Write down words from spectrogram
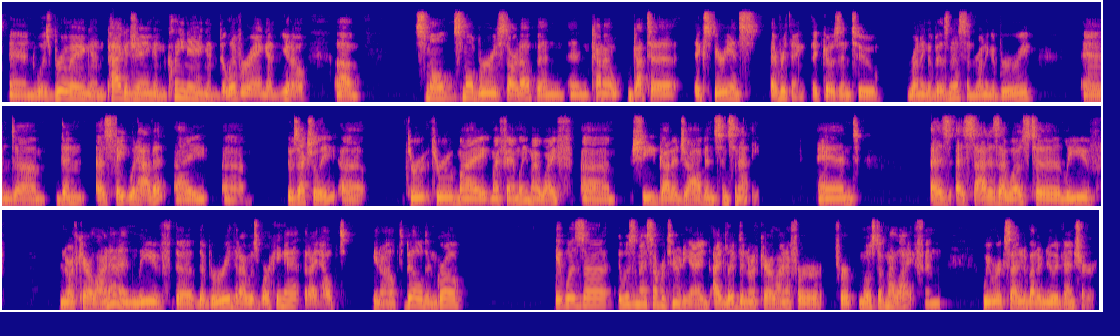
and was brewing and packaging and cleaning and delivering and, you know, um, small, small brewery startup and, and kind of got to experience everything that goes into running a business and running a brewery. And um, then, as fate would have it, I uh, it was actually uh, through through my my family, my wife. Um, she got a job in Cincinnati, and as as sad as I was to leave North Carolina and leave the the brewery that I was working at, that I'd helped you know helped build and grow, it was uh it was a nice opportunity. I'd I'd lived in North Carolina for for most of my life, and we were excited about a new adventure.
